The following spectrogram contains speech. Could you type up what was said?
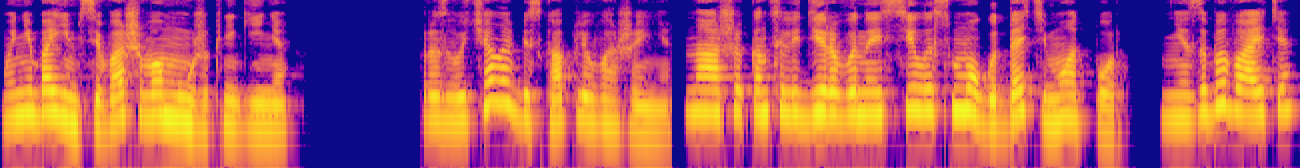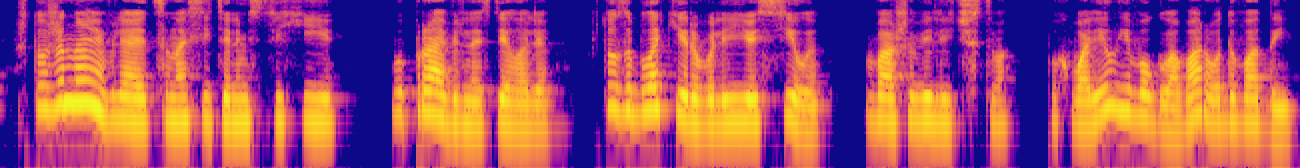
Мы не боимся вашего мужа, княгиня. Прозвучало без капли уважения. Наши консолидированные силы смогут дать ему отпор. Не забывайте, что жена является носителем стихии. Вы правильно сделали, что заблокировали ее силы, ваше величество, похвалил его глава рода воды.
